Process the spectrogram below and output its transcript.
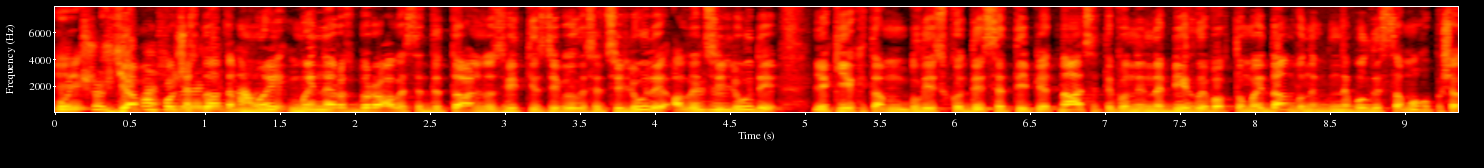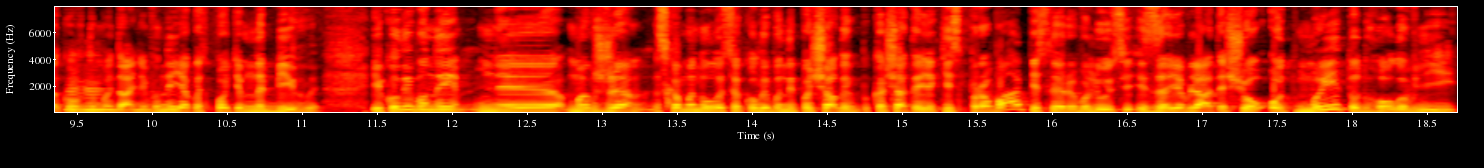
хочу щоб я вам хочу сказати, ми, ми не розбиралися детально, звідки з'явилися ці люди, але ці люди, яких там близько 10-15, вони набігли в автомайдан. Вони не були з самого початку в автомайдані. Вони якось потім набігли. І коли вони е, ми вже схаменулися, коли вони почали качати якісь права після революції і заявляти, що от ми тут головні.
